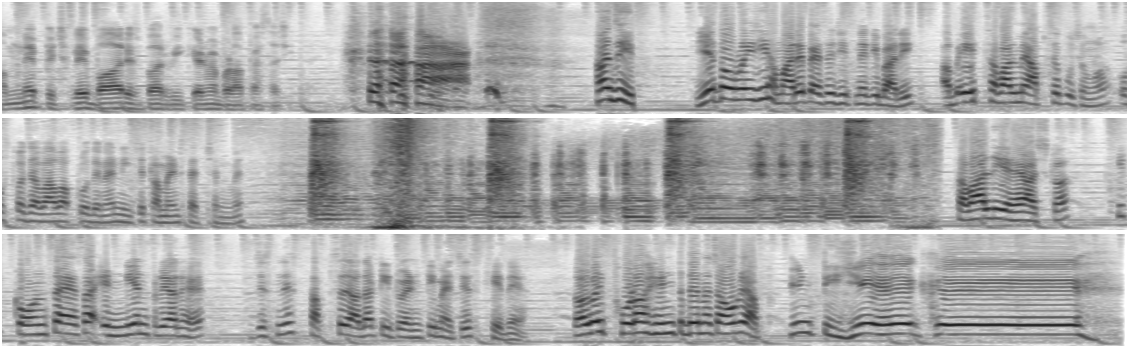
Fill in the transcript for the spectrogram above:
हमने पिछले बार इस बार वीकेंड में बड़ा पैसा जीता हाँ। जी ये तो हो रही जी हमारे पैसे जीतने की बारी। अब एक सवाल मैं आपसे पूछूँगा उसका जवाब आपको देना है नीचे कमेंट सेक्शन में। सवाल ये है आज का कि कौन सा ऐसा इंडियन प्लेयर है जिसने सबसे ज़्यादा टी ट्वेंटी मैचेस खेले हैं? राहुल भाई थोड़ा हिंट देना चाहोगे आप? हिंट ये है कि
